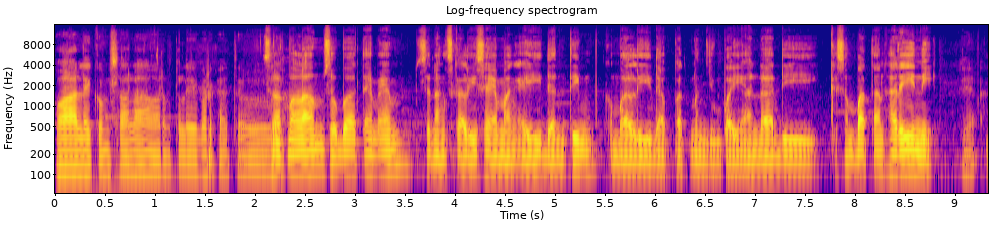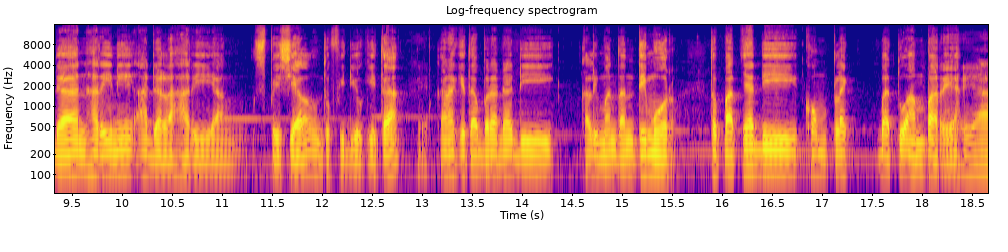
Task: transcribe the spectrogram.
Waalaikumsalam warahmatullahi wabarakatuh. Selamat malam Sobat MM, senang sekali saya Mang Ei dan tim kembali dapat menjumpai Anda di kesempatan hari ini. Ya. Dan hari ini adalah hari yang spesial untuk video kita Ya. karena kita berada di Kalimantan Timur, tepatnya di Komplek Batu Ampar ya, Ya.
